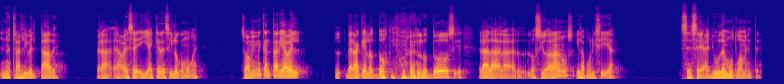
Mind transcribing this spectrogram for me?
nuestras libertades. ¿verdad? A veces, y hay que decirlo como es. So, a mí me encantaría ver, ¿verdad? Que los dos, los dos los ciudadanos y la policía se, se ayuden mutuamente.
